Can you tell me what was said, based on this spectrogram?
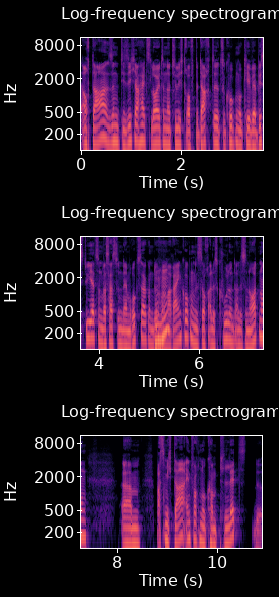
auch da sind die Sicherheitsleute natürlich darauf bedacht, äh, zu gucken, okay, wer bist du jetzt und was hast du in deinem Rucksack und dürfen mhm. wir mal reingucken, ist doch alles cool und alles in Ordnung. Ähm, was mich da einfach nur komplett äh,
